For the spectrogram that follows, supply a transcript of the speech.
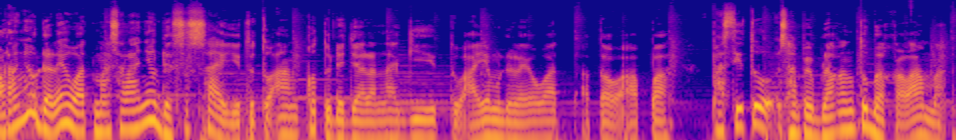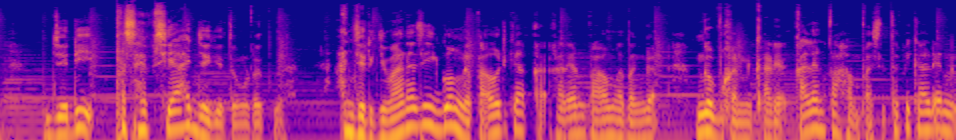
orangnya udah lewat, masalahnya udah selesai gitu tuh angkot udah jalan lagi, tuh ayam udah lewat atau apa. Pasti tuh sampai belakang tuh bakal lama. Jadi persepsi aja gitu menurut gue. Anjir gimana sih gue nggak tahu kalian paham atau enggak Enggak bukan kalian kalian paham pasti tapi kalian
